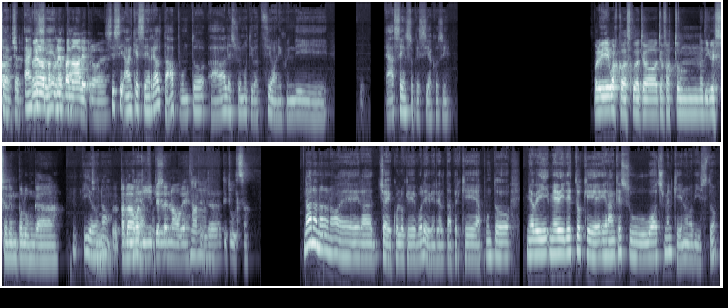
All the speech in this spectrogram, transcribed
certo. cioè, Anche non, è, non è realtà- banale, però è... Sì, sì, anche se in realtà appunto ha le sue motivazioni, quindi ha senso che sia così. Volevi dire qualcosa? Scusa, ti ho, ti ho fatto una digressione un po' lunga. Io su- no. Parlavamo Andrea, di, del 9 No, no, del- di Tulsa. No, no, no, no, no, era cioè, quello che volevi in realtà, perché appunto mi avevi, mi avevi detto che era anche su Watchmen, che io non ho visto,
